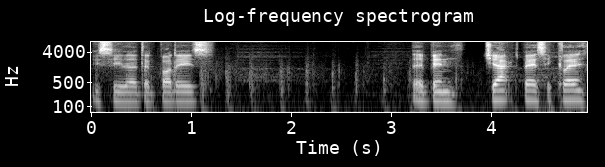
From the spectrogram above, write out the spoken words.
You see their dead bodies. They've been jacked, basically.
